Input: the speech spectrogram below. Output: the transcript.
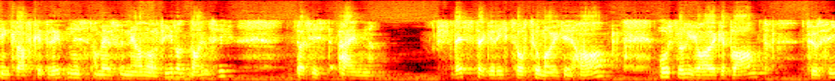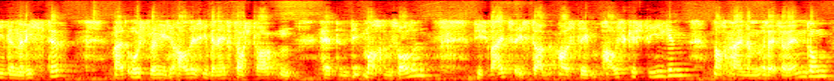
in Kraft getreten ist am 1. Januar 1994. Das ist ein Schwestergerichtshof zum EuGH Ursprünglich war er geplant für sieben Richter, weil ursprünglich alle sieben EFTA-Staaten hätten mitmachen sollen. Die Schweiz ist dann aus dem ausgestiegen nach einem Referendum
